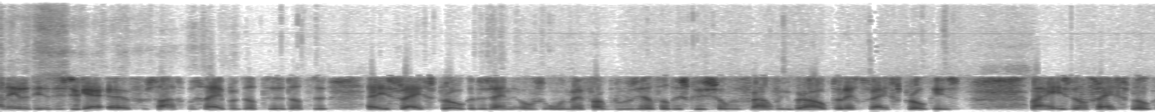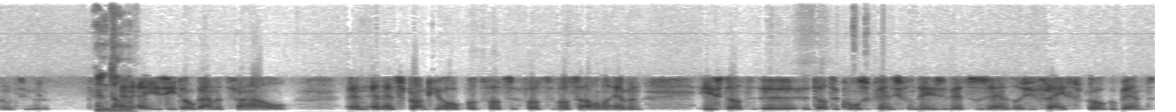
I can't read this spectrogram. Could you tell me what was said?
Ja, nee, het, het is natuurlijk uh, volslagen begrijpelijk dat, eh, dat eh, hij is vrijgesproken. Er zijn overigens onder mijn vakbroeders heel veel discussies over de vraag of hij überhaupt terecht vrijgesproken is. Maar hij is wel vrijgesproken natuurlijk. En dan? En, en je ziet ook aan het verhaal en, en het sprankje hoop wat, wat, wat, wat ze allemaal hebben... is dat, eh, dat de consequentie van deze wet zal zijn dat als je vrijgesproken bent...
